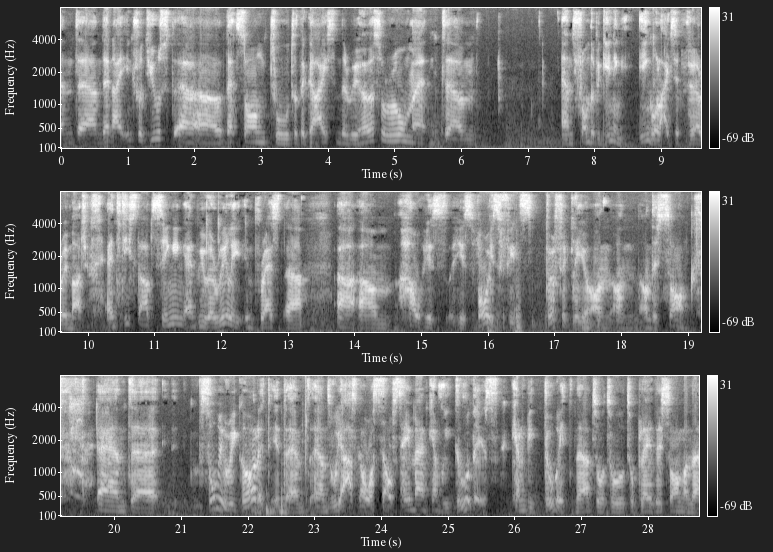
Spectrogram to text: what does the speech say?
and uh, then I introduced uh, that song to, to the guys in the rehearsal room, and um, and from the beginning, Ingo likes it very much, and he started singing, and we were really impressed. Uh, uh, um, how his his voice fits perfectly on on, on this song, and uh, so we recorded it and, and we asked ourselves, hey man, can we do this? Can we do it now to, to, to play this song on the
